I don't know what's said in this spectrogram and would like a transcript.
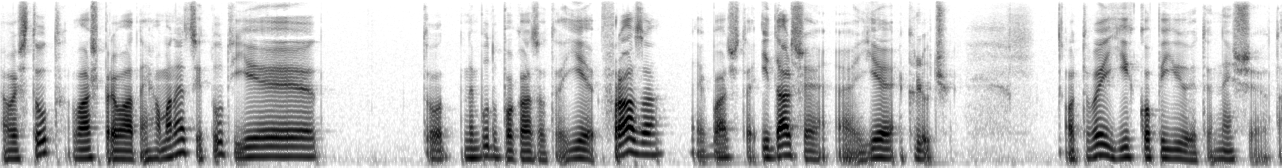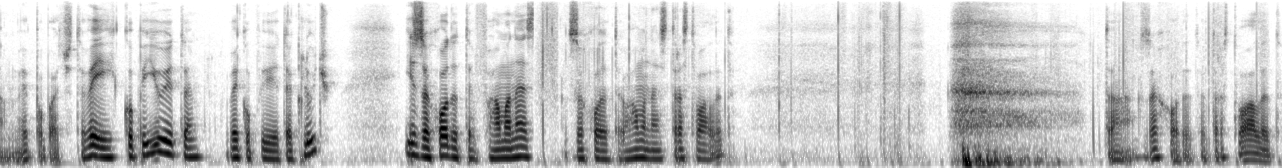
Ось тут ваш приватний гаманець, і тут є. От не буду показувати. Є фраза, як бачите, і далі є ключ. От ви їх копіюєте. Нижче там ви побачите. Ви їх копіюєте, ви копіюєте ключ і заходите в гаманець. Заходите в гаманець Trust Wallet. Так, заходите в Trust Wallet.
